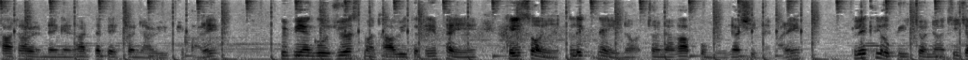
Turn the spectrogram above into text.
ထားထားတဲ့နိုင်ငံကတက်တဲ့ကြော်ညာတွေဖြစ်ပါတယ်။ VPN ကို US မှာထားပြီးသတင်းဖတ်ရင်ဂိမ်းဆော့ရင် click နဲ့ရင်တော့ကြော်ညာကပုံမူရရှိနိုင်ပါတယ်။ click လုပ်ပြီးကြော်ညာကြည့်ကြ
